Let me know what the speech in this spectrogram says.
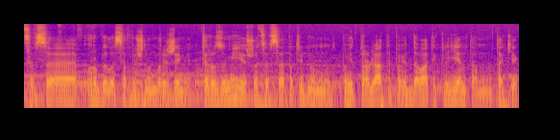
Це все робилося в ручному режимі. Ти розумієш, що це все потрібно ну, повідправляти, повіддавати клієнтам, так як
